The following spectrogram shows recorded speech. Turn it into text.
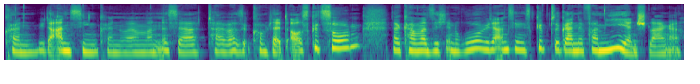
können, wieder anziehen können, weil man ist ja teilweise komplett ausgezogen. Da kann man sich in Ruhe wieder anziehen. Es gibt sogar eine Familienschlange.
